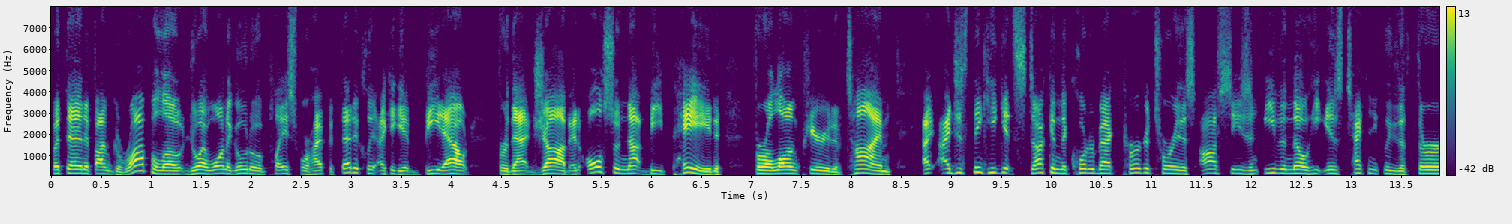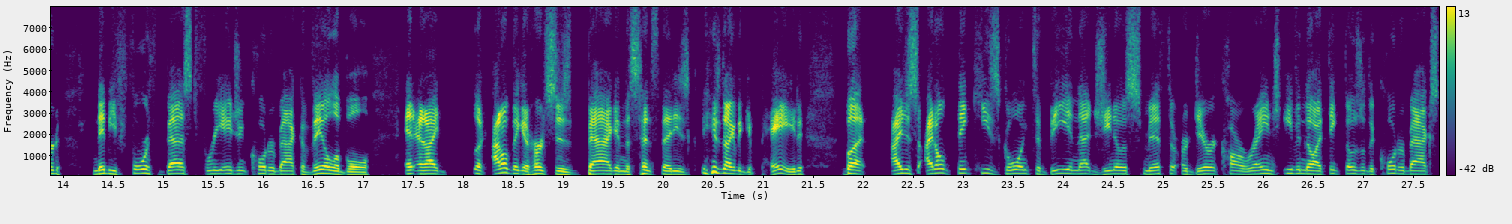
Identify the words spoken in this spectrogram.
But then if I'm Garoppolo, do I want to go to a place where hypothetically I could get beat out for that job and also not be paid for a long period of time? I, I just think he gets stuck in the quarterback purgatory this offseason, even though he is technically the third, maybe fourth best free agent quarterback available. And, and I look, I don't think it hurts his bag in the sense that he's he's not going to get paid, but I just I don't think he's going to be in that Geno Smith or, Derek Carr range, even though I think those are the quarterbacks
